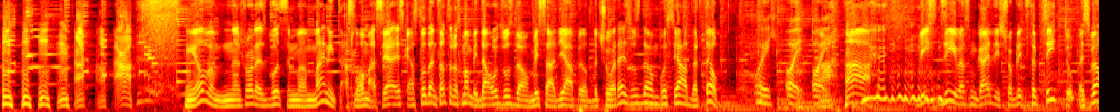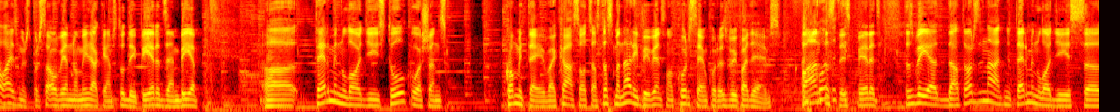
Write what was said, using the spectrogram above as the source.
Ilvam, šoreiz būsim uh, mainītās lomās. Jā, es kā students atceros, man bija daudz uzdevumu, visādi jāpild, bet šoreiz uzdevumi būs jādara tev. Oi, oi, oi. Aha! Visu dzīvi esmu gaidījis šo brīdi. Starp citu, es vēl aizmirsu par savu vienu no mīļākajām studiju pieredzēm. Bija uh, terminoloģijas tulkošanas komiteja, vai kā saucās. Tas man arī bija viens no kursiem, kurus biju paņēmis. Fantastiski pieredze. Tas bija datorzinātņu terminoloģijas uh,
